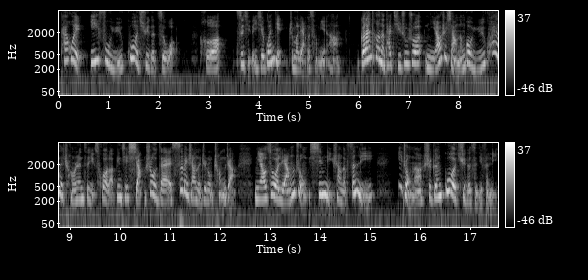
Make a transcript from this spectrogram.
他会依附于过去的自我和自己的一些观点这么两个层面哈。格兰特呢，他提出说，你要是想能够愉快地承认自己错了，并且享受在思维上的这种成长，你要做两种心理上的分离。一种呢是跟过去的自己分离，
